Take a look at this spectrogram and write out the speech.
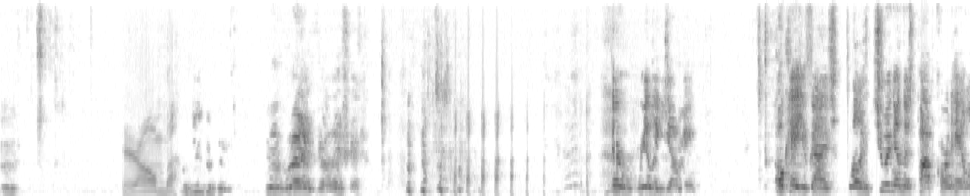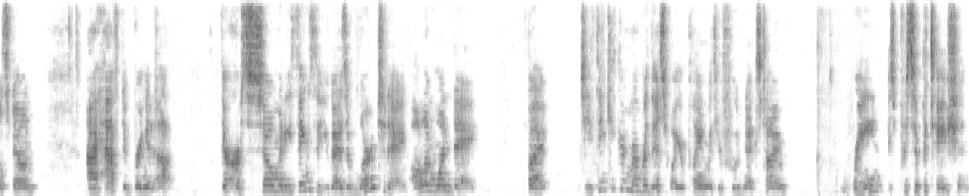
Mm. Yum. They're really delicious. They're really yummy. Okay, you guys. While I'm chewing on this popcorn hailstone, I have to bring it up. There are so many things that you guys have learned today, all in one day. But do you think you can remember this while you're playing with your food next time? Rain is precipitation,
